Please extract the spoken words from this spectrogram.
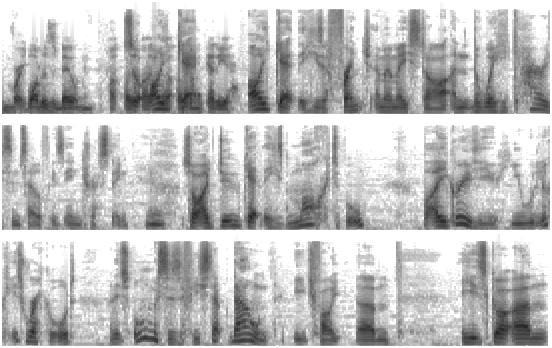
Right. what is it about him? I, So I, I I, get- don't get. I get that he's a French MMA star, and the way he carries himself is interesting. Yeah. So I do get that he's marketable, but I agree with you. You look at his record, and it's almost as if he stepped down each fight. Um, he's got um,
